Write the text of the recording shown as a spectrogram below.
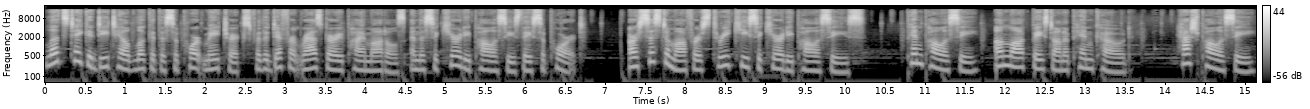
Let's take a detailed look at the support matrix for the different Raspberry Pi models and the security policies they support. Our system offers three key security policies. PIN policy, unlock based on a PIN code. Hash policy,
